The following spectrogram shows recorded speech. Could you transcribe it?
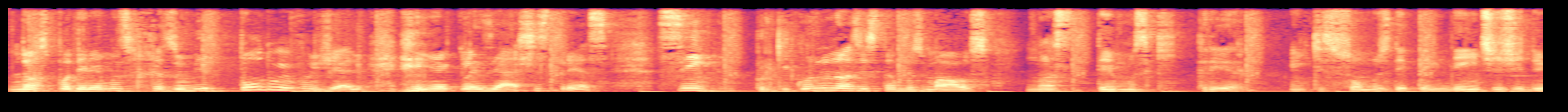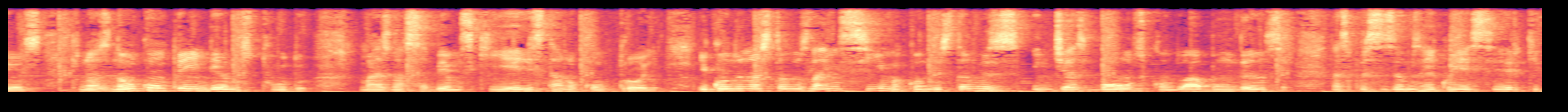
Nós poderemos resumir todo o Evangelho em Eclesiastes 3. Sim, porque quando nós estamos maus, nós temos que crer em que somos dependentes de Deus, que nós não compreendemos tudo, mas nós sabemos que Ele está no controle. E quando nós estamos lá em cima, quando estamos em dias bons, quando há abundância, nós precisamos reconhecer que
